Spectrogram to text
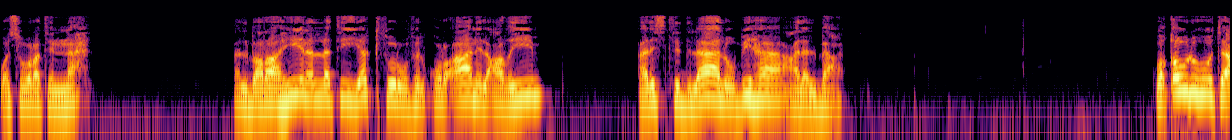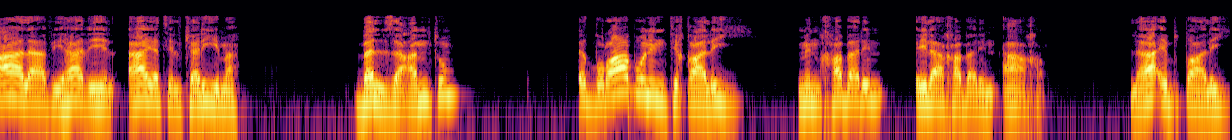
وسورة النحل البراهين التي يكثر في القرآن العظيم الاستدلال بها على البعث. وقوله تعالى في هذه الآية الكريمة بل زعمتم إضراب انتقالي من خبر إلى خبر آخر لا إبطالي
